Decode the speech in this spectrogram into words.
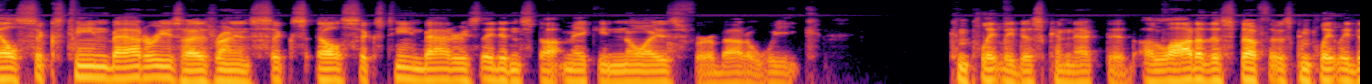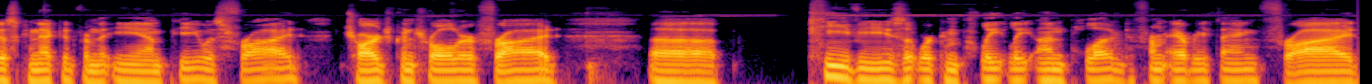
L16 batteries, I was running six L16 batteries. They didn't stop making noise for about a week. Completely disconnected. A lot of the stuff that was completely disconnected from the EMP was fried. Charge controller fried. Uh, TVs that were completely unplugged from everything fried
